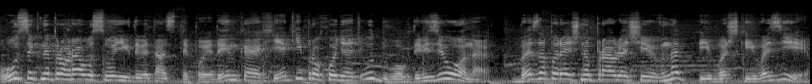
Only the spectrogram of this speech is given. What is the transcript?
Усик не програв у своїх 19 поєдинках, які проходять у двох дивізіонах, беззаперечно правлячи в напівважкій вазі.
